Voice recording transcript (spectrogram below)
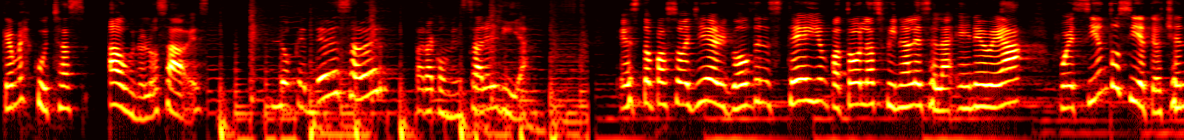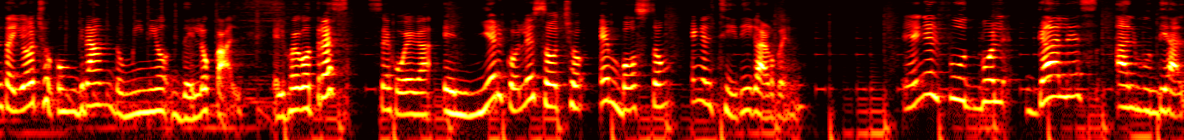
que me escuchas aún no lo sabes. Lo que debes saber para comenzar el día. Esto pasó ayer, Golden State empató las finales de la NBA, fue 107-88 con gran dominio de local. El juego 3 se juega el miércoles 8 en Boston en el TD Garden. En el fútbol, Gales al Mundial.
